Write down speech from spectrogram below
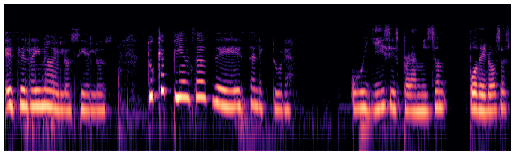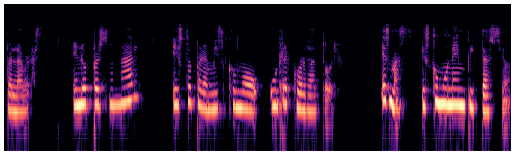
es el reino de los cielos. ¿Tú qué piensas de esta lectura? Uy, Isis, para mí son poderosas palabras. En lo personal, esto para mí es como un recordatorio. Es más, es como una invitación.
